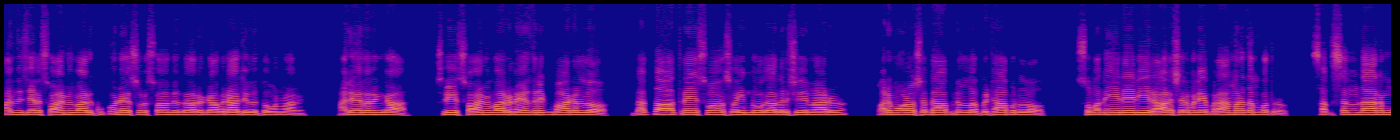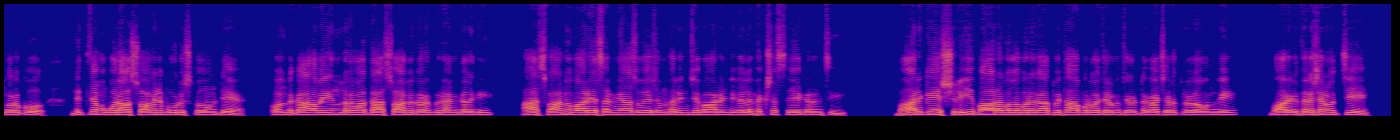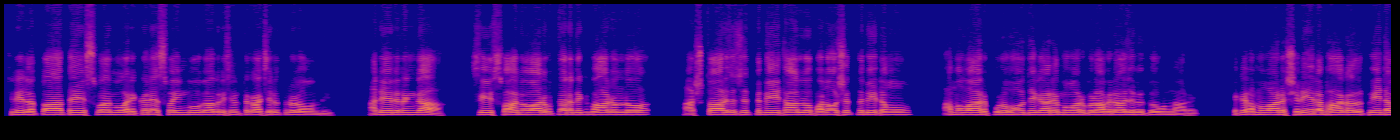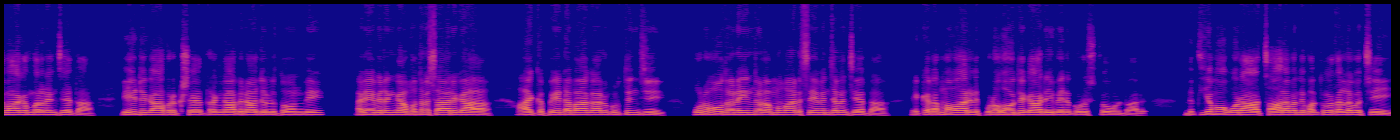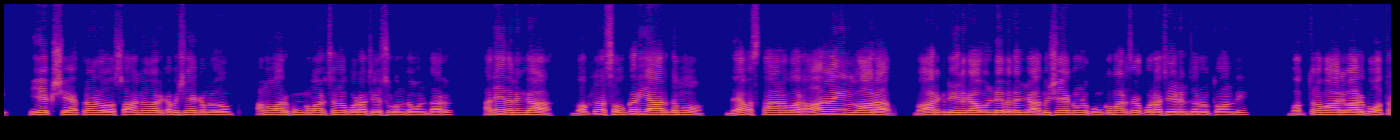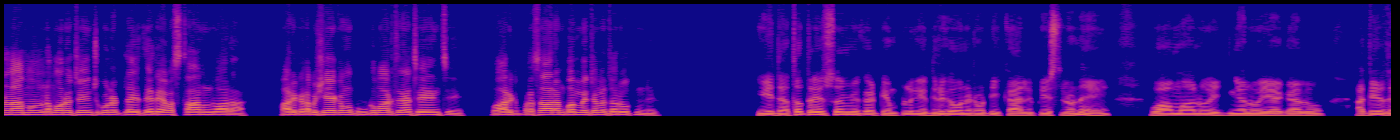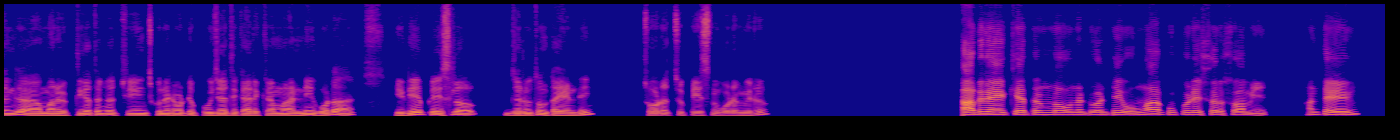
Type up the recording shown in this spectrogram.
అందుచేత స్వామివారు కుక్కుడేశ్వర స్వామి వారుగా విరాజిల్లుతూ ఉన్నారు. అదేవిధంగా శ్రీ స్వామివారి నేత్రిక్ భాగంలో దత్తాత్రేయ స్వామి స్వయంభూగా వెలిసి ఉన్నారు పదమూడవ శతాబ్దంలో పిఠాపురంలో సుమతీదేవి రారశరమనే బ్రాహ్మణ దంపతులు సత్సంధానం కొరకు నిత్యం కూడా స్వామిని పూజిస్తూ ఉంటే కొంతకాలం అయిన తర్వాత ఆ స్వామికి అనుగ్రహం కలిగి ఆ స్వామి వారే సన్యాస వేషం ధరించి వారింటికి వెళ్ళి భిక్ష స్వీకరించి వారికే శ్రీపారవల్లభుడుగా పిఠాపురంలో జన్మించినట్టుగా చరిత్రలో ఉంది. వారికి దర్శనం వచ్చి శ్రీ దత్తాత్రేయ స్వామి వారు ఇక్కడే స్వయంభూగా వెలిసినట్టుగా చరిత్రలో ఉంది. అదేవిధంగా శ్రీ స్వామివారి ఉత్తర దిగ్భాగంలో అష్టాదశ శక్తిపీఠాల్లో పదో శక్తిపీఠము అమ్మవారు పురోహూతి గారి అమ్మవారు కూడా విరాజులుతూ ఉన్నారు. ఇక్కడ అమ్మవారి శరీర భాగాలు పీఠ భాగం మరణం చేత నీటికాపుర క్షేత్రంగా విరాజులుతూ ఉంది. అదేవిధంగా మొదటిసారిగా ఆ యొక్క పీఠ భాగాన్ని గుర్తించి పురుహూతులను ఇంద్రులు అమ్మవారిని సేవించడం చేత ఇక్కడ అమ్మవారిని పురోహూతి గారి కొలుస్తూ ఉంటారు. నిత్యము కూడా చాలా మంది భక్తులు తెల్లవచ్చి ఈ క్షేత్రంలో స్వామివారికి అభిషేకములు అమ్మవారి కుంకుమార్చనలు కూడా చేసుకుంటూ ఉంటారు. అదేవిధంగా భక్తుల సౌకర్యార్థము దేవస్థానం వారు ఆన్లైన్ ద్వారా వారికి వీలుగా ఉండే విధంగా అభిషేకములు కుంకుమార్చన కూడా చేయడం జరుగుతోంది భక్తులు వారి వారి గోత్రనామం నమోదు చేయించుకున్నట్లయితే దేవస్థానం ద్వారా వారికి అభిషేకం కుంకుమార్చన చేయించి వారికి ప్రసారం పంపించడం జరుగుతుంది ఈ దత్తాత్రేయ స్వామి యొక్క టెంపుల్‌కి ఎదురుగా ఉన్నటువంటి ఖాళీ ప్లేస్‌లోనే హోమాలు, యజ్ఞాలు, యాగాలు అదేవిధంగా మనం వ్యక్తిగతంగా చేయించుకునేటువంటి పూజాది కార్యక్రమాలు అన్నీ కూడా ఇదే ప్లేస్‌లో జరుగుతుంటాయండి. చూడొచ్చు ప్లేస్‌ని కూడా మీరు. ఆదివేయ క్షేత్రంలో ఉన్నటువంటి ఉమా కుక్కుడేశ్వర స్వామి అంటే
